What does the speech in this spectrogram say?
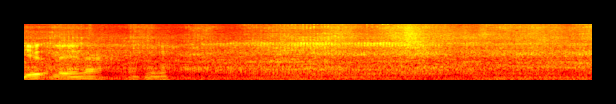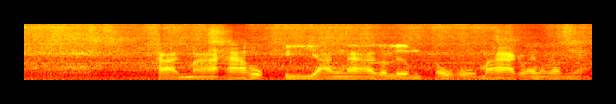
เยอะเลยนะผ่านมาห้าหกปียางนาก็เริ่มโตมากแล้วนะครับ เนี่ย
